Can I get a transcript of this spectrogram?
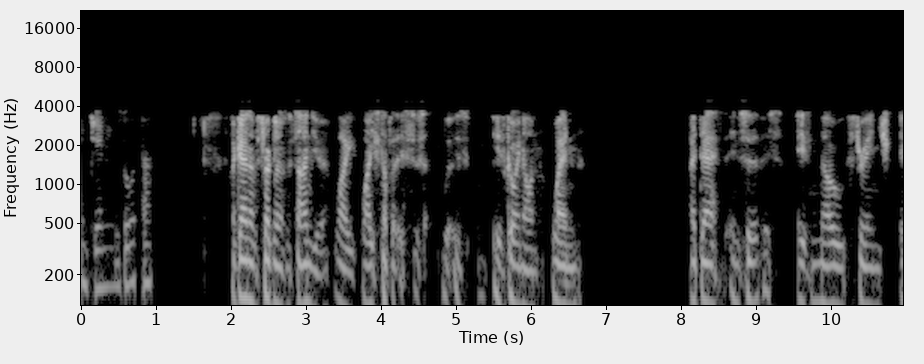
think Jamie was. Again, I'm struggling to understand you. Why? Why stuff like this is is, is going on when a death in service is no strange a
